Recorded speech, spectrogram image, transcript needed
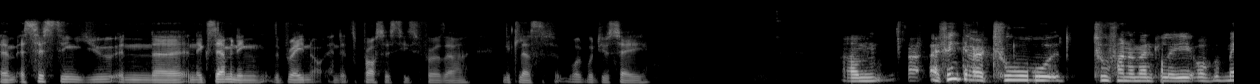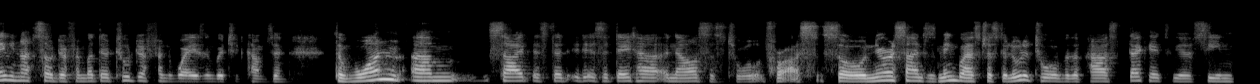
um, assisting you in uh, in examining the brain and its processes further. Niklas, what would you say? Um, I think there are two two fundamentally, or maybe not so different, but there are two different ways in which it comes in. The one um, side is that it is a data analysis tool for us. So neuroscience, as Mingbo has just alluded to, over the past decades, we have seen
